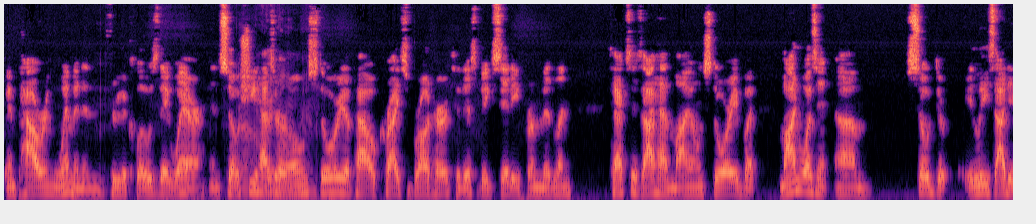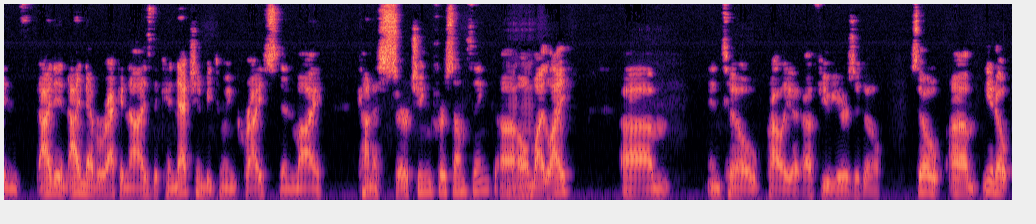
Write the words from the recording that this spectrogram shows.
empowering women and through the clothes they wear. And so oh, she has her on, own man. story of how Christ brought her to this big city from Midland, Texas. I have my own story, but mine wasn't um, so. De- at least I didn't. I didn't. I never recognized the connection between Christ and my kind of searching for something uh, mm-hmm. all my life. Um, until probably a, a few years ago. So, um, you know,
